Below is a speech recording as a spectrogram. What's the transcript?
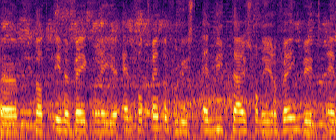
Eh, dat in een week waarin je en van Twente verliest en niet thuis van Heerenveen wint. En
